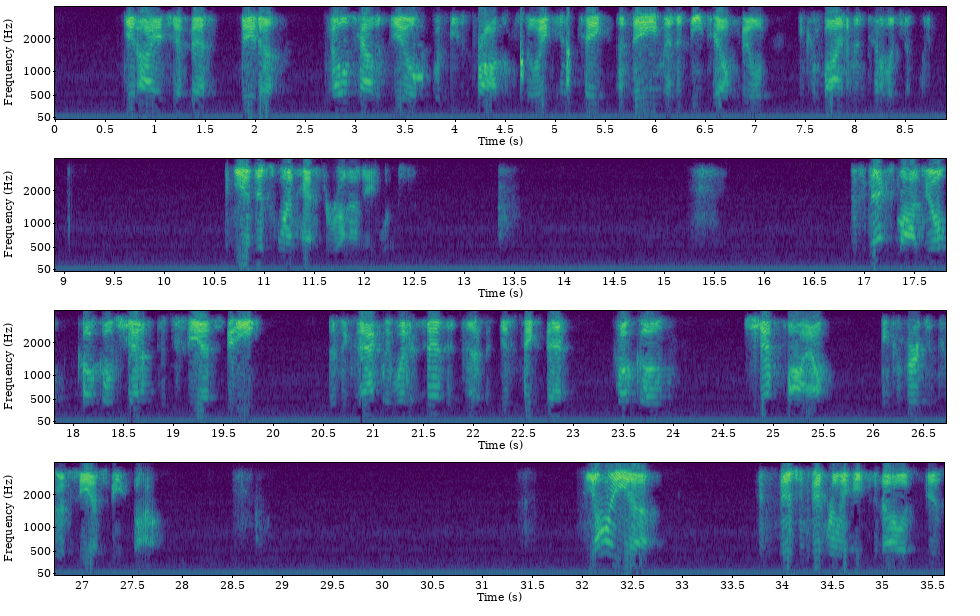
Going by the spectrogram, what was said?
Get IHFS data knows how to deal with these problems. So it can take a name and a detail field and combine them intelligently. Again, this one has to run on AWIPS. This next module, Coco SHEF to CSV, does exactly what it says it does. It just takes that Coco SHEF file and converts it to a CSV file. The only uh, information didn't really need to know is, is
